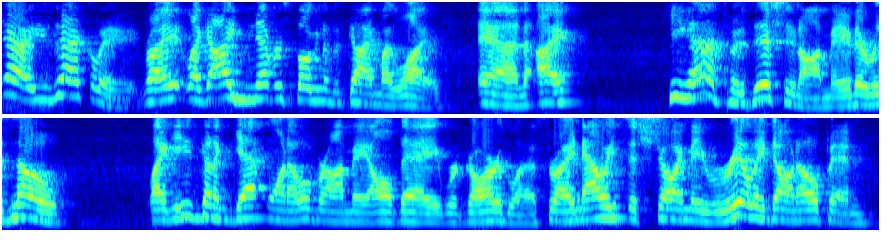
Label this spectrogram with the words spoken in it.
Yeah, exactly. Right? Like I've never spoken to this guy in my life, and I, he had position on me. There was no, like he's gonna get one over on me all day regardless. Right now he's just showing me really don't open.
